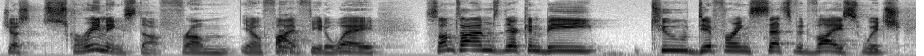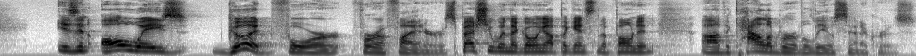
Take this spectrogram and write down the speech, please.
just screaming stuff from, you know, five yeah. feet away. Sometimes there can be two differing sets of advice, which isn't always good for for a fighter, especially when they're going up against an opponent uh, the caliber of a Leo Santa Cruz.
